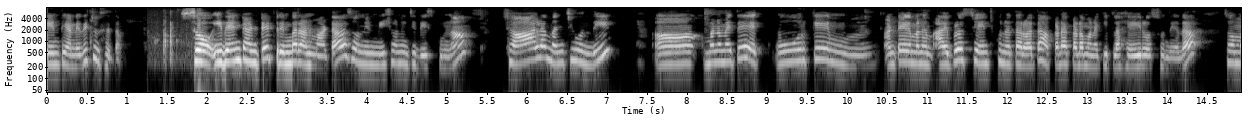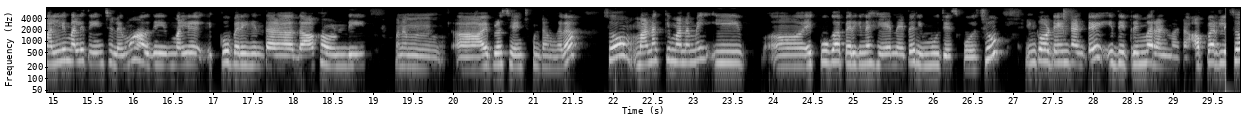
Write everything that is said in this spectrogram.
ఏంటి అనేది చూసేద్దాం. సో ఇదేంటంటే ట్రిమ్మర్ అన్నమాట. సో నేను మీషో నుంచి తీసుకున్నా. చాలా మంచిగా ఉంది ఆ మనమైతే ఊరికే అంటే మనం ఐబ్రోస్ చేయించుకున్న తర్వాత అక్కడక్కడ మనకి ఇట్లా హెయిర్ వస్తుంది కదా. సో మళ్ళీ మళ్ళీ తీయించలేము. అది మళ్ళీ ఎక్కువ పెరిగిన దాకా ఉండి మనం ఐబ్రోస్ చేయించుకుంటాం కదా. సో మనకి మనమే ఈ ఎక్కువగా పెరిగిన హెయిర్ అయితే రిమూవ్ చేసుకోవచ్చు. ఇంకోటి ఏంటంటే ఇది ట్రిమ్మర్ అన్నమాట. Upper lip so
